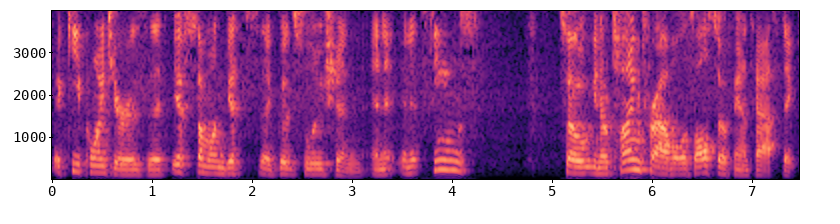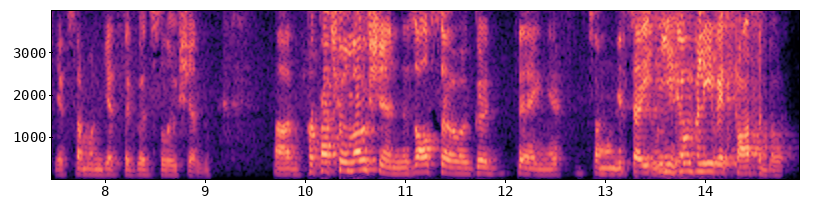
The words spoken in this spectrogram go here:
a key point here is that if someone gets a good solution and it, and it seems so, you know, time travel is also fantastic if someone gets a good solution. Uh, perpetual motion is also a good thing if someone gets. So you don't believe it's possible?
